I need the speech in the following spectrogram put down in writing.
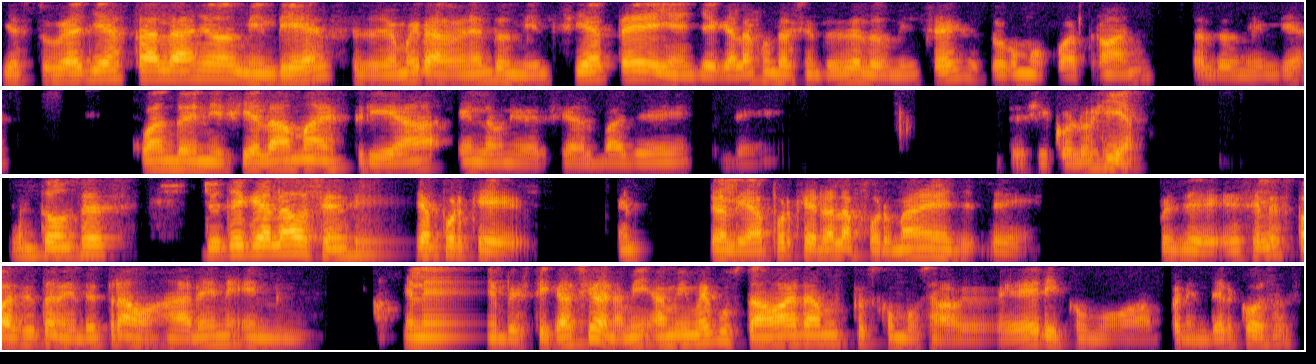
Y estuve allí hasta el año 2010, yo me gradué en el 2007 y llegué a la fundación desde el 2006, estuve como cuatro años, hasta el 2010, cuando inicié la maestría en la Universidad del Valle de, de Psicología. Entonces, yo llegué a la docencia porque realidad porque era la forma de, pues es el espacio también de trabajar en, en, la investigación. A mí, a mí me gustaba, era pues como saber y como aprender cosas.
